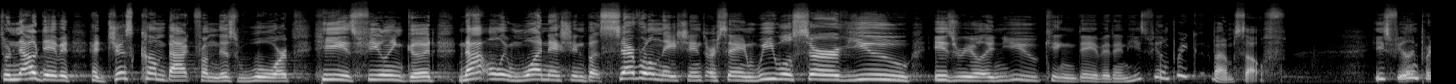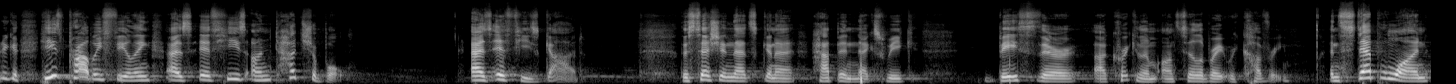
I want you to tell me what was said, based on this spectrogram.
So now David had just come back from this war. He is feeling good. Not only one nation, but several nations are saying, We will serve you, Israel, and you, King David. And he's feeling pretty good about himself. He's feeling pretty good. He's probably feeling as if he's untouchable, as if he's God. The session that's going to happen next week base their uh, curriculum on Celebrate Recovery. And step one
